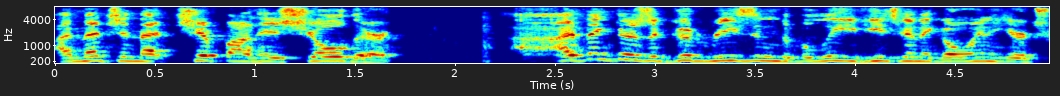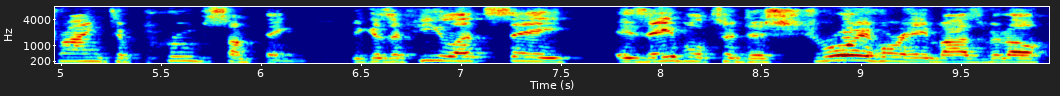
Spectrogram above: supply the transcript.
I mentioned that chip on his shoulder. I think there's a good reason to believe he's going to go in here trying to prove something. Because if he, let's say, is able to destroy Jorge Masvidal,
